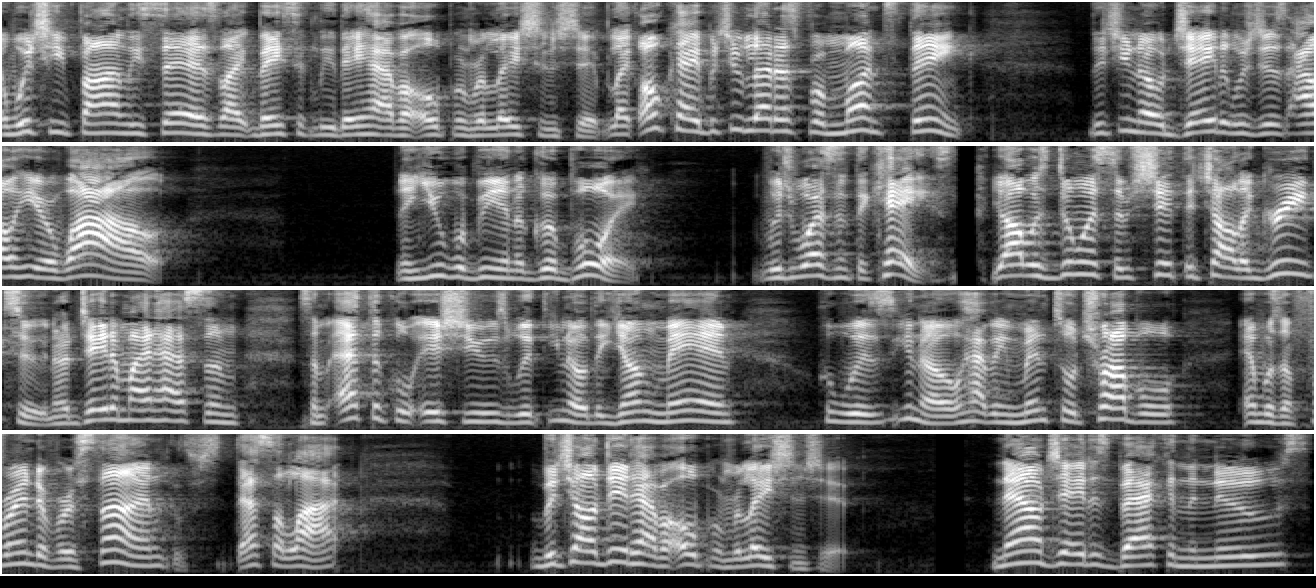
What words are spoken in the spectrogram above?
in which he finally says, like, basically they have an open relationship. Like, okay, but you let us for months think that, you know, Jada was just out here wild and you were being a good boy, which wasn't the case. Y'all was doing some shit that y'all agreed to. Now, Jada might have some, some ethical issues with, you know, the young man who was, you know, having mental trouble and was a friend of her son. That's a lot. But y'all did have an open relationship. Now Jada's back in the news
